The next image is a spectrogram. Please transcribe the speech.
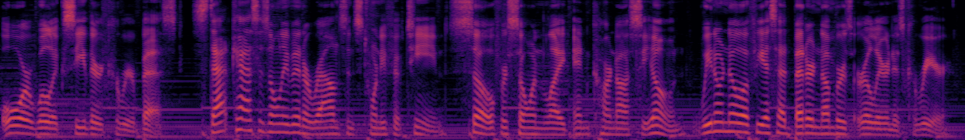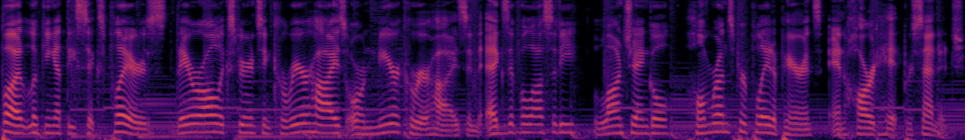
or will exceed their career best. StatCast has only been around since 2015, so for someone like Encarnacion, we don't know if he has had better numbers earlier in his career. But looking at these six players, they are all experiencing career highs or near career highs in exit velocity, launch angle, home runs per plate appearance, and hard hit percentage.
